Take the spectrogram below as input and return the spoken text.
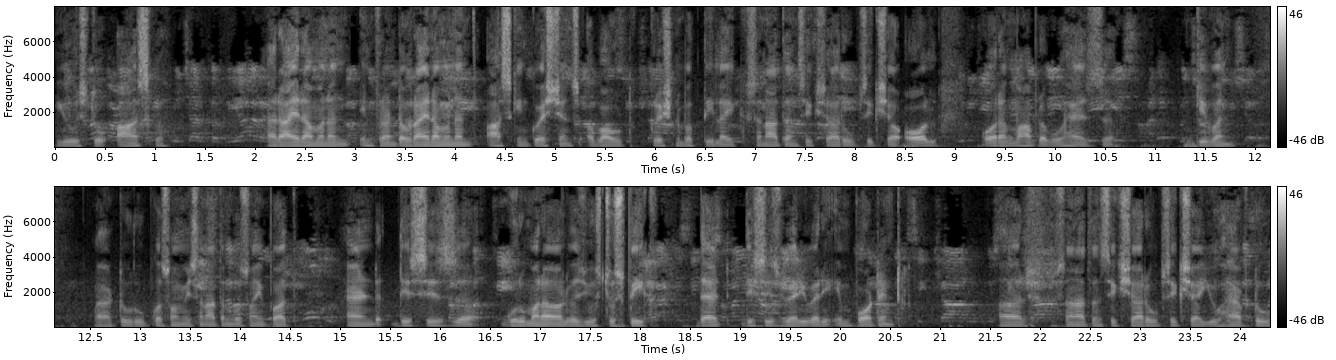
used to ask Rai Ramanand in front of Rai Ramanand asking questions about Krishna Bhakti like Sanatan Siksha, Roop Siksha, all Gaurang Mahaprabhu has uh, given uh, to Roop Goswami, Sanatan Goswami Path and this is uh, Guru Maharaj always used to speak that this is very very important or Sanatan Siksha, Roop Siksha, you have to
